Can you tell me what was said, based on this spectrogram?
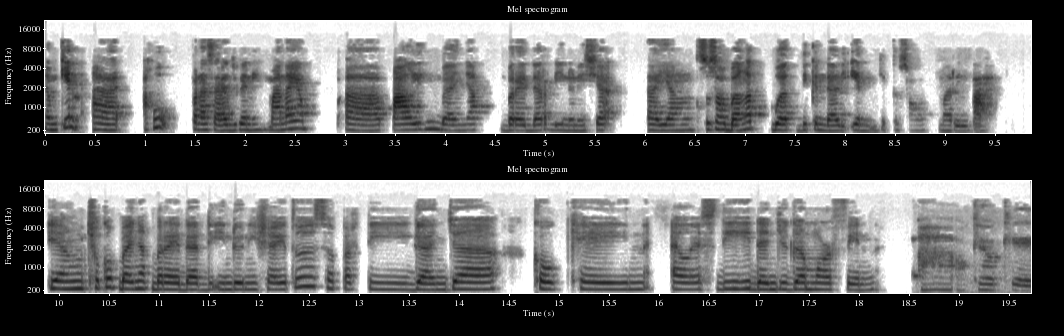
Nah mungkin uh, aku penasaran juga nih, mana yang uh, paling banyak beredar di Indonesia uh, yang susah banget buat dikendaliin gitu sama pemerintah? Yang cukup banyak beredar di Indonesia itu seperti ganja, cocaine, LSD, dan juga morphine. Ah, oke okay, oke. Okay.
